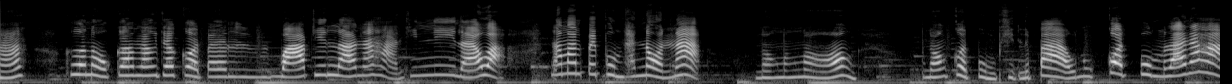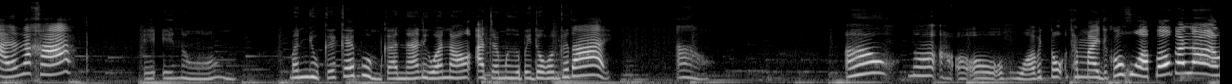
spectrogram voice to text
ฮะ คือหนูกำลังจะกดไปวาร์ปที่ร้านอาหารที่นี่แล้วอะแล้วมันไปปุ่มถนนน่ะ น้องน้องน้องน้องกดปุ่มผิดหรือเปล่า หนูกดปุ่มร้านอาหารแล้วนะคะ เอ๊ะเอ๊ะน้อง มันอยู่ใกล้ๆปุ่มกันนะ หรือว่าน้องอาจจะมือไปโดนก็ได้ อ้าว อ้าวน้องเอาเอาเอาหัวไปโต๊ะทำไมเดี๋ยวก็หัวโป๊กกันหรอก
